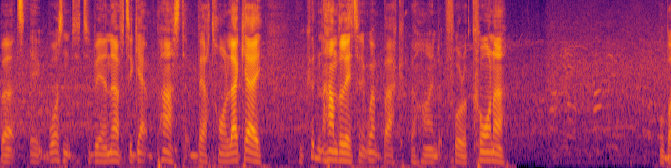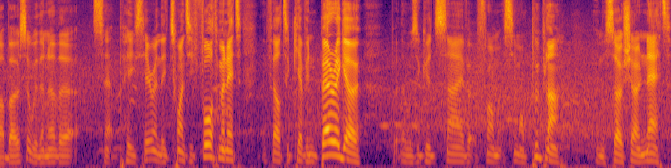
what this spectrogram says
but it wasn't to be enough to get past Bertrand Laquait. He couldn't handle it and it went back behind for a corner. Well, Barbosa with another set piece here in the 24th minute. It fell to Kevin Berigaud, but there was a good save from Simon Pouplin in the Sochaux net.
